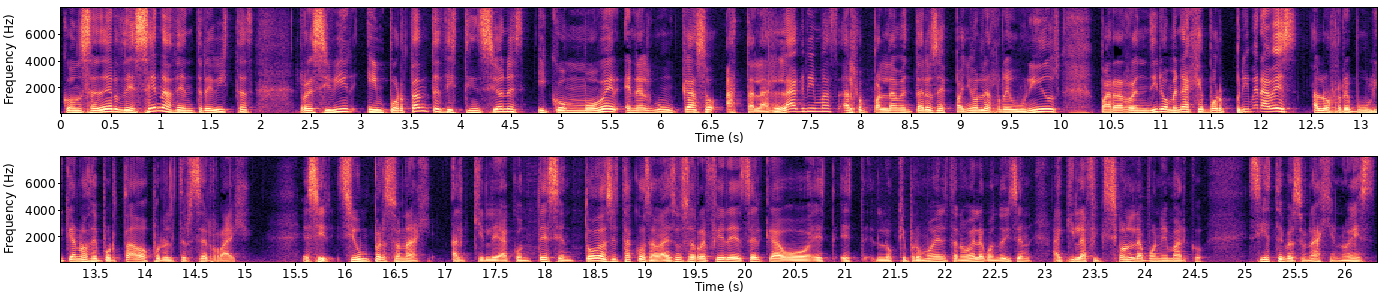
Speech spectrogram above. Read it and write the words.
conceder decenas de entrevistas, recibir importantes distinciones y conmover en algún caso hasta las lágrimas a los parlamentarios españoles reunidos para rendir homenaje por primera vez a los republicanos deportados por el Tercer Reich. Es decir, si un personaje al que le acontecen todas estas cosas, a eso se refiere de cerca o los que promueven esta novela cuando dicen aquí la ficción la pone Marco, si este personaje no es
